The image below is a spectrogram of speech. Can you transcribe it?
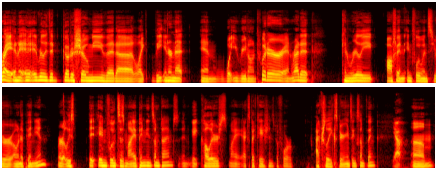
Right, and it, it really did go to show me that uh, like the internet and what you read on Twitter and Reddit can really often influence your own opinion, or at least it influences my opinion sometimes, and it colors my expectations before actually experiencing something. yeah. Um,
